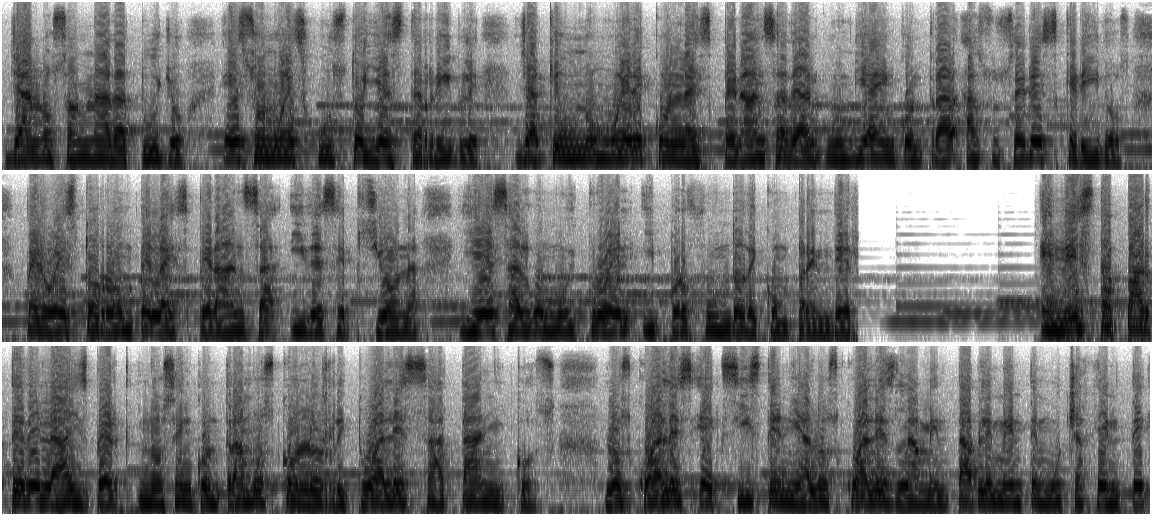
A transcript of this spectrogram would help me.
ya no son nada tuyo, eso no es justo y es terrible, ya que uno muere con la esperanza de algún día encontrar a sus seres queridos, pero esto rompe la esperanza y decepciona y es algo muy cruel y profundo de comprender. En esta parte del iceberg nos encontramos con los rituales satánicos, los cuales existen y a los cuales lamentablemente mucha gente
